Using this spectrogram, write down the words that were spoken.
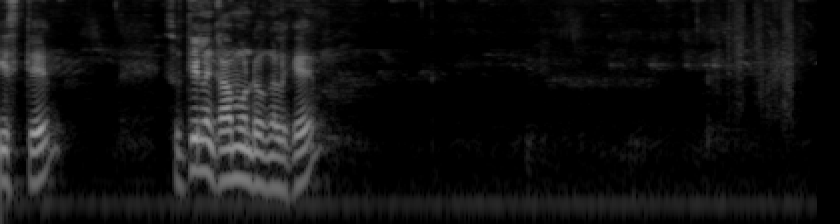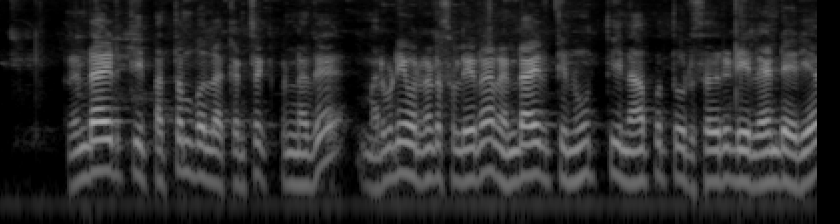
ஈஸ்ட்டு சுற்றிலும் காம்பவுண்ட் உங்களுக்கு. ரெண்டாயிரத்தி பத்தொம்போதில் கன்ஸ்ட்ரக்ட் பண்ணது. மறுபடியும் ஒரு நட சொல்லிடுறேன். ரெண்டாயிரத்தி நூற்றி நாற்பத்தோரு சதுரடி land area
